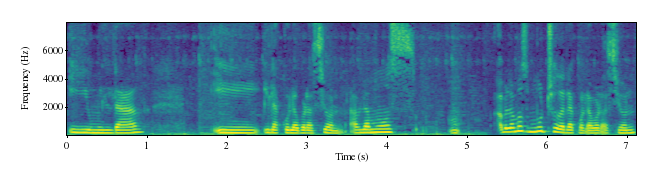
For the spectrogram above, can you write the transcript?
y humildad y, y la colaboración. Hablamos hablamos mucho de la colaboración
